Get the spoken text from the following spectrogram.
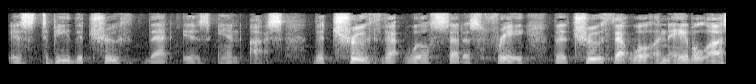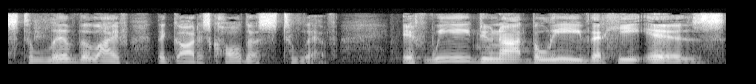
is to be the truth that is in us. The truth that will set us free. The truth that will enable us to live the life that God has called us to live. If we do not believe that He is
